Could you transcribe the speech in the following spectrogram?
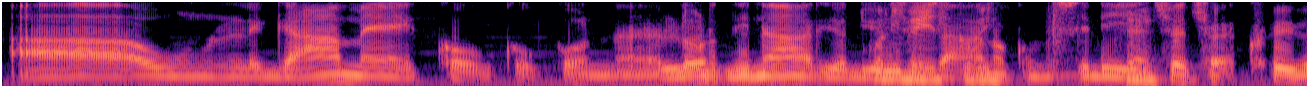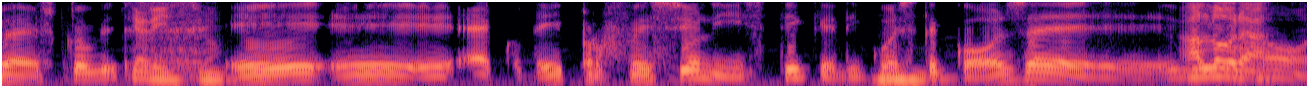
a un legame con, con, con l'ordinario diocesano, come si dice, certo. cioè con i vescovi, e, e, ecco, dei professionisti che di queste mm. cose allora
